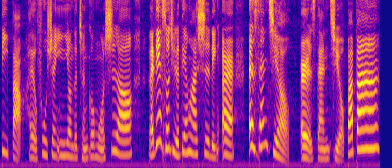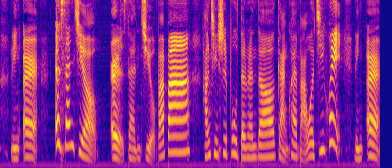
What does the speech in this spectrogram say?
地保还有富盛应用的成功模式哦。来电索取的电话是零二二三九二三九八八零二二三九。二三九八八，行情是不等人的哦，赶快把握机会，零二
